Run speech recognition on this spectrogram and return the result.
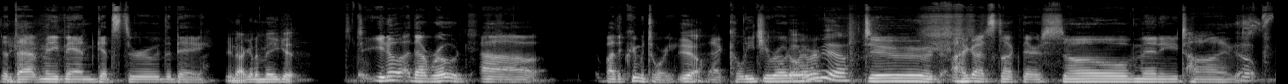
that that minivan gets through the day, You're not going to make it. you know that road uh, by the crematory, Yeah. that Kalichi Road or Oh whatever, yeah. dude, I got stuck there so many times. Yep.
